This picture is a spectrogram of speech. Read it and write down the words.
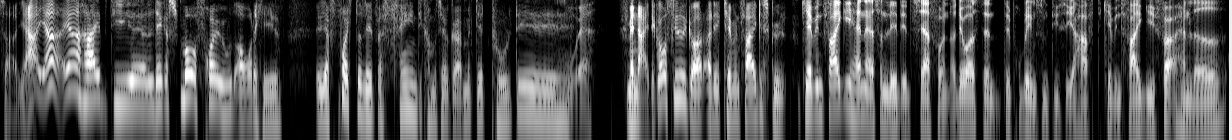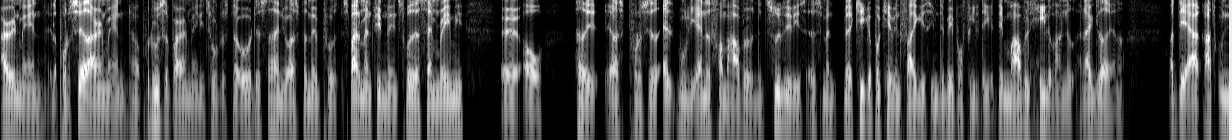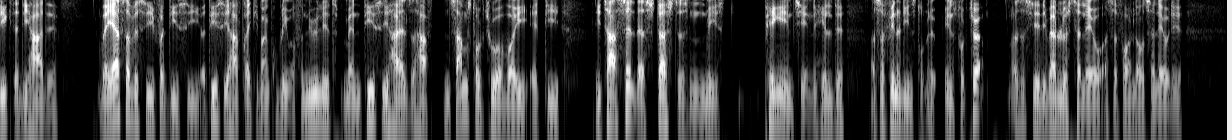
Så ja, ja, jeg er hype. De øh, lægger små frø ud over det hele. Jeg frygter lidt, hvad fanden de kommer til at gøre med Deadpool. Det... Uh, ja. Men nej, det går skide godt, og det er Kevin Feiges skyld. Kevin Feige, han er sådan lidt et særfund, og det var også den, det problem, som DC har haft. Kevin Feige, før han lavede Iron Man, eller producerede Iron Man, og producer på Iron Man i 2008, så havde han jo også været med på Spider-Man-filmen, instrueret af Sam Raimi, øh, og havde også produceret alt muligt andet fra Marvel, og det er tydeligvis, altså man, man kigger på Kevin Feiges IMDb-profil, det, det er Marvel hele vejen ned, han har ikke lavet andet. Og det er ret unikt, at de har det. Hvad jeg så vil sige for DC, og DC har haft rigtig mange problemer for nyligt, men DC har altid haft den samme struktur, hvor i, at de, de tager selv deres største, sådan, mest pengeindtjenende helte, og så finder de en instru- instruktør, og så siger de, hvad har du lyst til at lave, og så får han lov til at lave det.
